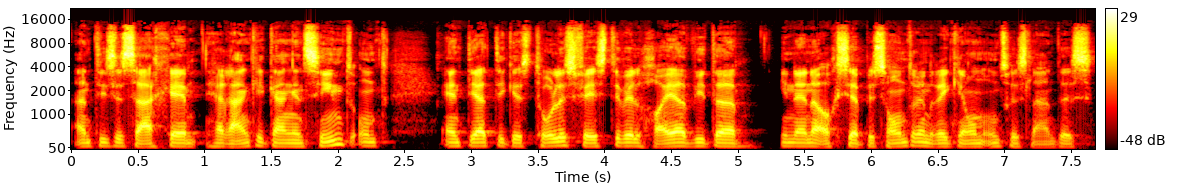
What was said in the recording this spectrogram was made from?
an diese Sache herangegangen sind und ein derartiges tolles Festival heuer wieder in einer auch sehr besonderen Region unseres Landes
